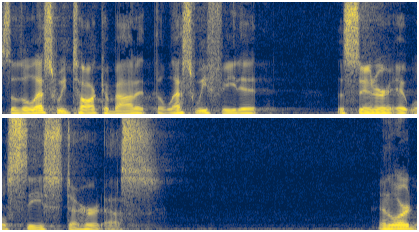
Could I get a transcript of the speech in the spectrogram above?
So the less we talk about it, the less we feed it, the sooner it will cease to hurt us. And Lord,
